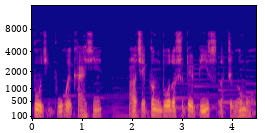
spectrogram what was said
不仅不会开心，而且更多的是对彼此的折磨。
